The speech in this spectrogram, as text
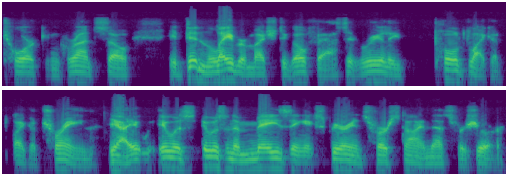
torque and grunt. So it didn't labor much to go fast it really pulled like a like a train. Yeah, it, it was it was an amazing experience first time, that's for sure.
